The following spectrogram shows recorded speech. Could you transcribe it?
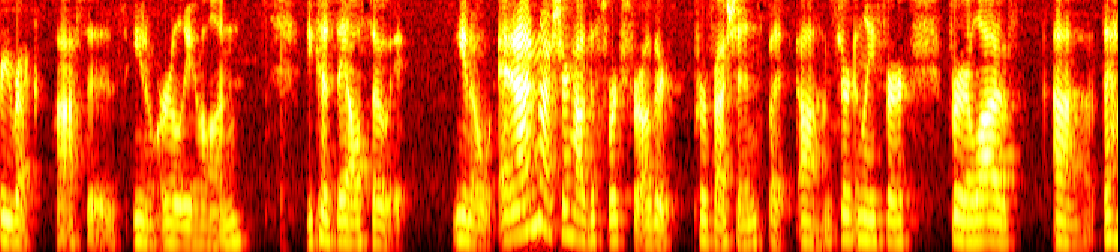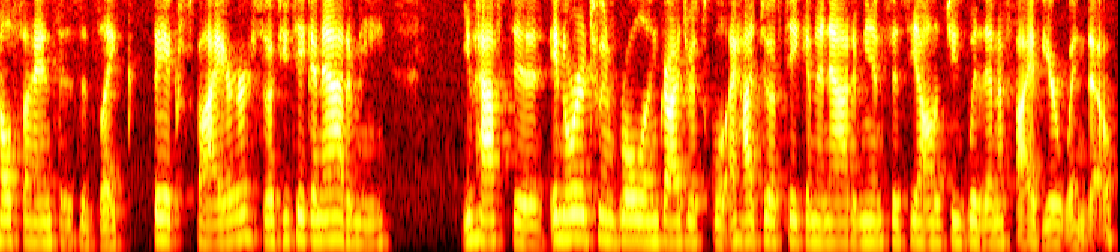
prereq classes, you know, early on, because they also, you know, and I'm not sure how this works for other professions, but um, certainly for for a lot of uh, the health sciences, it's like they expire. So if you take anatomy, you have to, in order to enroll in graduate school, I had to have taken anatomy and physiology within a five year window.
